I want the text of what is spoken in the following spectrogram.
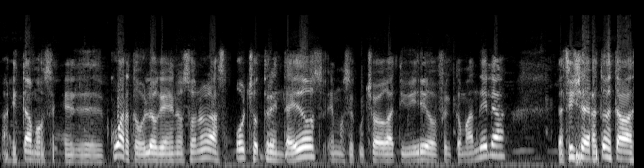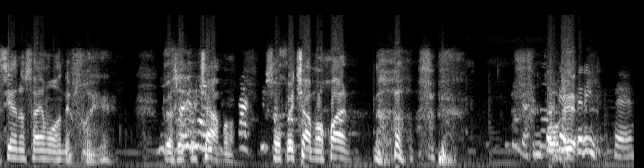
ahí estamos en el cuarto bloque de No Sonoras, 8.32. Hemos escuchado Gati Video, Efecto Mandela. La silla de Gastón está vacía, no sabemos dónde fue. Pero sospechamos, sospechamos, Juan. Un triste.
